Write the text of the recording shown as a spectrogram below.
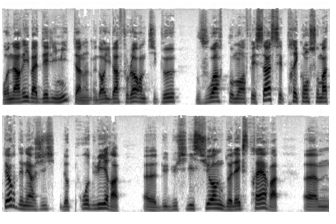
on arrive à des limites. Donc il va falloir un petit peu voir comment on fait ça. C'est très consommateur d'énergie de produire du, du, silicium, de l'extraire. Euh,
